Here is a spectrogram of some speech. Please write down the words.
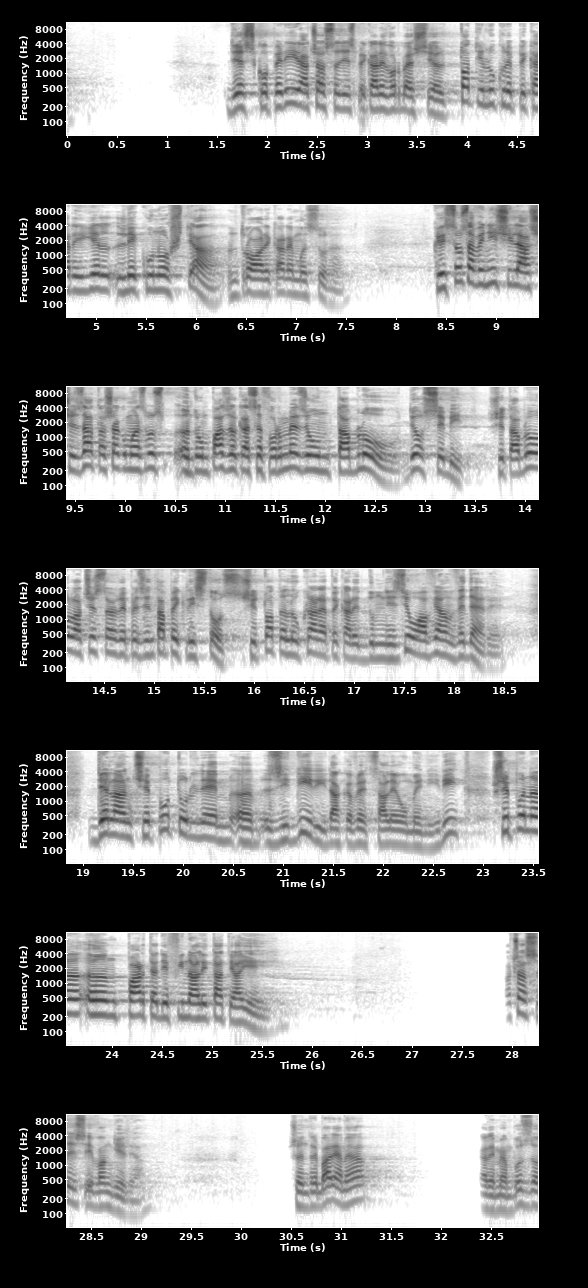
descoperirea aceasta despre care vorbește el, toate lucrurile pe care el le cunoștea într-o oarecare măsură. Hristos a venit și le-a așezat, așa cum am spus, într-un puzzle ca să formeze un tablou deosebit. Și tabloul acesta reprezenta pe Hristos și toată lucrarea pe care Dumnezeu o avea în vedere. De la începuturile uh, zidirii, dacă vreți, ale omenirii și până în partea de finalitate a ei. Aceasta este Evanghelia. Și întrebarea mea care mi-am pus,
